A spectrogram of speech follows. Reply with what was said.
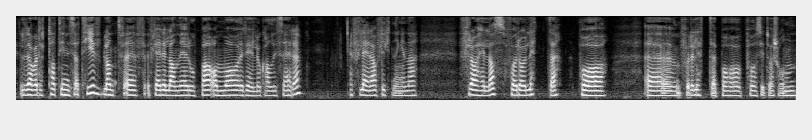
eller det har vært tatt initiativ blant flere land i Europa om å relokalisere flere av flyktningene fra Hellas for å lette på, uh, å lette på, på situasjonen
